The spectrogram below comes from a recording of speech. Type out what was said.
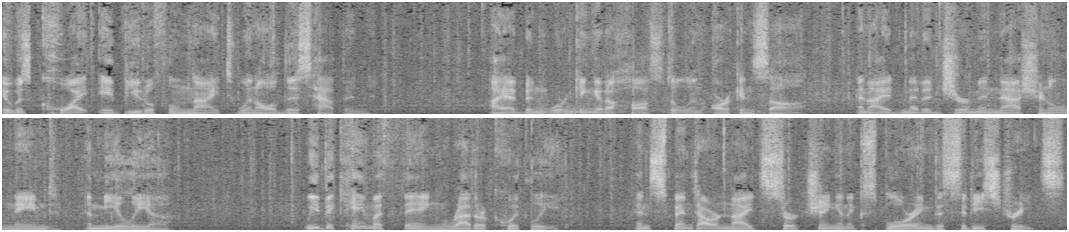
It was quite a beautiful night when all this happened. I had been working at a hostel in Arkansas, and I had met a German national named Emilia. We became a thing rather quickly, and spent our nights searching and exploring the city streets,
